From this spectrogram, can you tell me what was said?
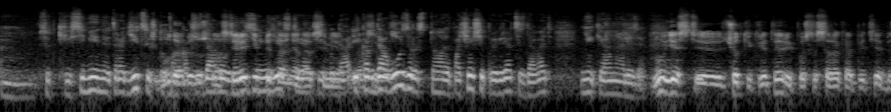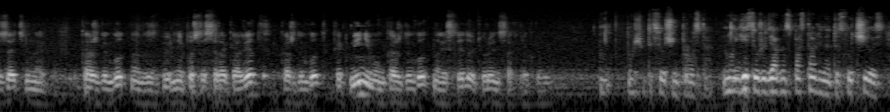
э, все-таки семейные традиции, что ну, там да, как здоровье, в семье, питания, стереотипы, да, в семье, да. И да, когда возраст, то надо почаще проверять и сдавать некие анализы. Ну, есть э, четкий критерий, после 45 обязательно каждый год надо, вернее, после 40 лет, каждый год, как минимум каждый год надо исследовать уровень сахара крови в общем-то, все очень просто. Но если уже диагноз поставлен, это случилось,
